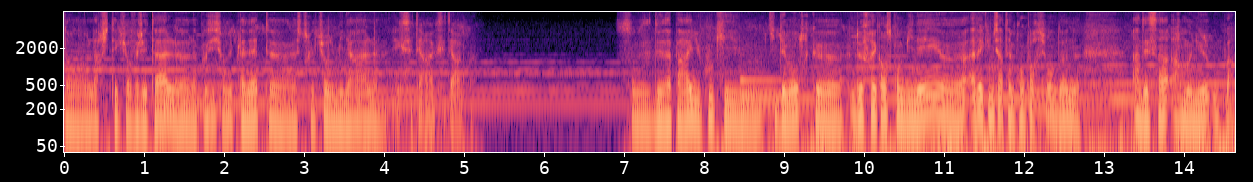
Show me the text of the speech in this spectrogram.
dans l'architecture végétale, euh, la position des planètes, euh, la structure du minéral, etc. etc. Ce sont des, appareils du coup qui, démontrent que deux fréquences combinées avec une certaine proportion donnent un dessin harmonieux ou pas.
